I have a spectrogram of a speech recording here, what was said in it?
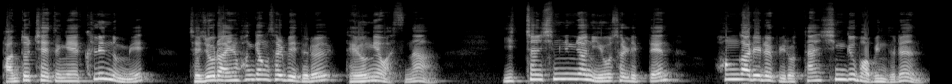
반도체 등의 클린룸 및 제조라인 환경 설비들을 대응해 왔으나 2016년 이후 설립된 헝가리를 비롯한 신규 법인들은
